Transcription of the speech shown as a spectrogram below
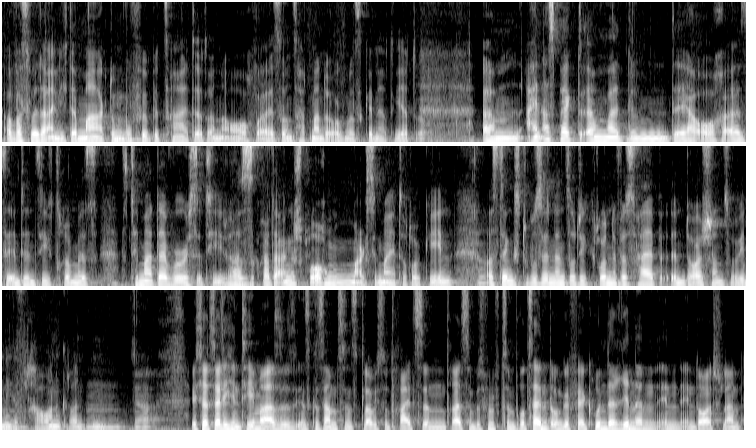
aber was will da eigentlich der Markt und wofür bezahlt er dann auch? Weil sonst hat man da irgendwas generiert. Ja. Ähm, ein Aspekt, ähm, der auch äh, sehr intensiv drin ist, das Thema Diversity. Du hast es gerade angesprochen, maximal heterogen. Ja. Was denkst du, sind denn so die Gründe, weshalb in Deutschland so wenige Frauen gründen? Mhm, ja. Ist tatsächlich ein Thema. Also insgesamt sind es, glaube ich, so 13, 13 bis 15 Prozent ungefähr Gründerinnen in, in Deutschland.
